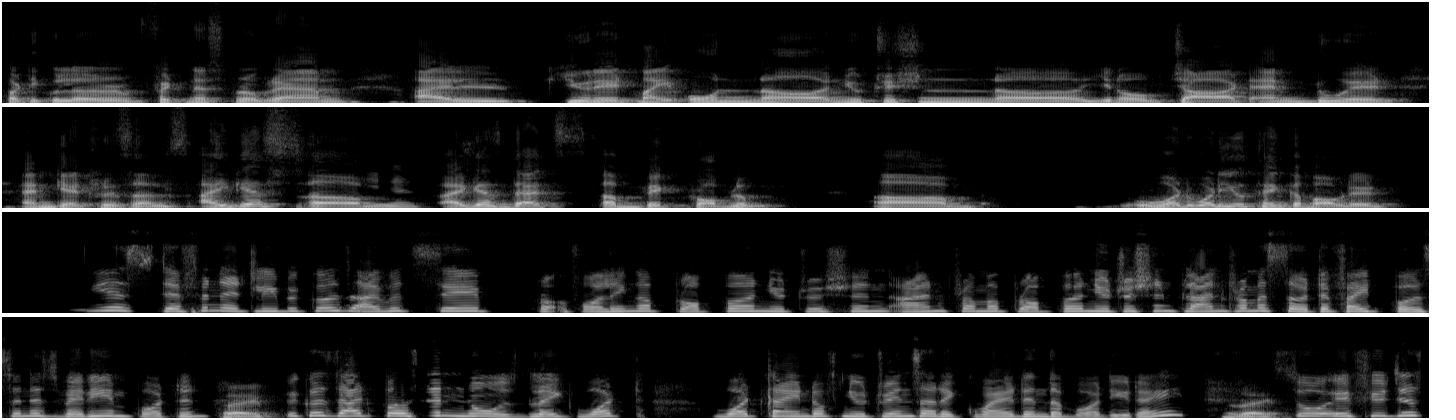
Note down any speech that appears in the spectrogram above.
particular fitness program. I'll curate my own uh, nutrition, uh, you know, chart and do it and get results. I guess, yes. I guess that's a big problem. Um, what what do you think about it? Yes definitely because i would say following a proper nutrition and from a proper nutrition plan from a certified person is very important right. because that person knows like what what kind of nutrients are required in the body right? Right. So if you just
